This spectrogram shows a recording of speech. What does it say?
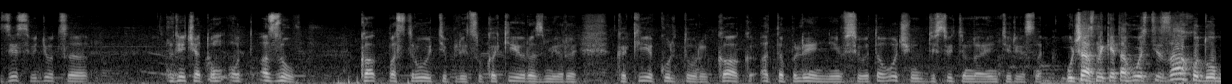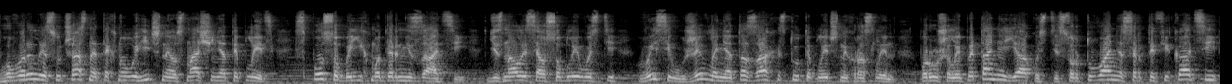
Здесь ведеться речь о том, от Азов, как построить теплицу, какие размеры, какие культуры, как отопление, все. Это очень действительно интересно. Учасники та гості заходу обговорили сучасне технологічне оснащення теплиць, способи їх модернізації, дізналися особливості висіву, живлення та захисту тепличних рослин, порушили питання якості, сортування, сертифікації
